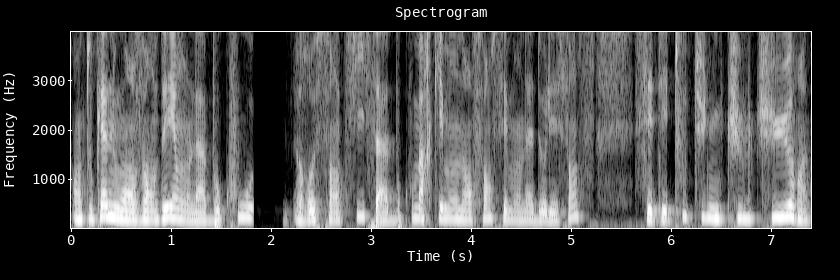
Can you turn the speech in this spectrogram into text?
en tout cas, nous en Vendée, on l'a beaucoup ressenti, ça a beaucoup marqué mon enfance et mon adolescence. C'était toute une culture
